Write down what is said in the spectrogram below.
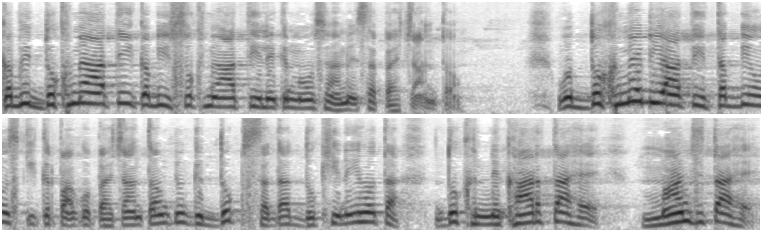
कभी दुख में आती, कभी सुख में आती, लेकिन मैं उसे हमेशा पहचानता हूँ। वो दुख में भी आती, तब भी उसकी कृपा को पहचानता हूँ, क्योंकि दुख सदा दुखी नहीं होता। दुख निखारता है, मांझता है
